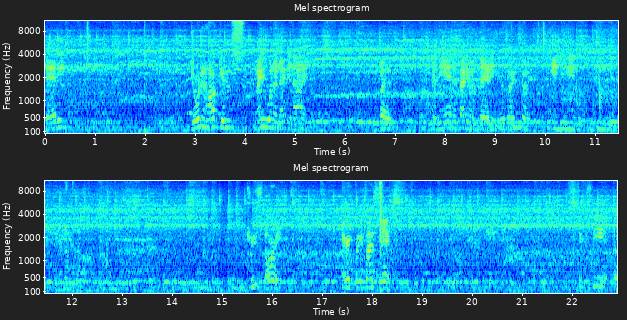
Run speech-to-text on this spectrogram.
Betty. Jordan Hawkins, 91 and 99. But at the end, it's not even Betty. It's like some Indian demon. True story. Eric 356. 60 uh, to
